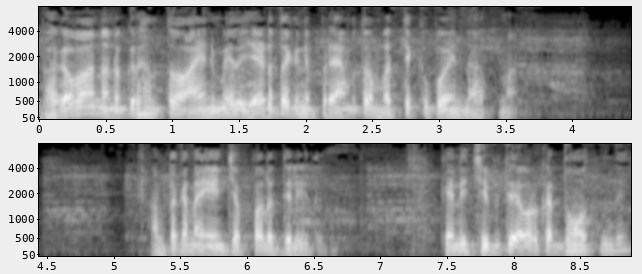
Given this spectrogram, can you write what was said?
భగవాన్ అనుగ్రహంతో ఆయన మీద ఎడతగిన ప్రేమతో మత్తెక్కిపోయింది ఆత్మ. అంతకన్నా ఏం చెప్పాలో తెలియదు కానీ చెబితే ఎవరికి అర్థమవుతుంది?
